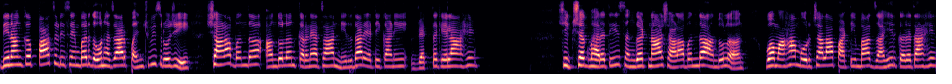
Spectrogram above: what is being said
दिनांक पाच डिसेंबर दोन हजार पंचवीस रोजी शाळा बंद आंदोलन करण्याचा निर्धार या ठिकाणी व्यक्त केला आहे. शिक्षक भारती संघटना शाळा बंद आंदोलन व महामोर्चाला पाठिंबा जाहीर करत आहे.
